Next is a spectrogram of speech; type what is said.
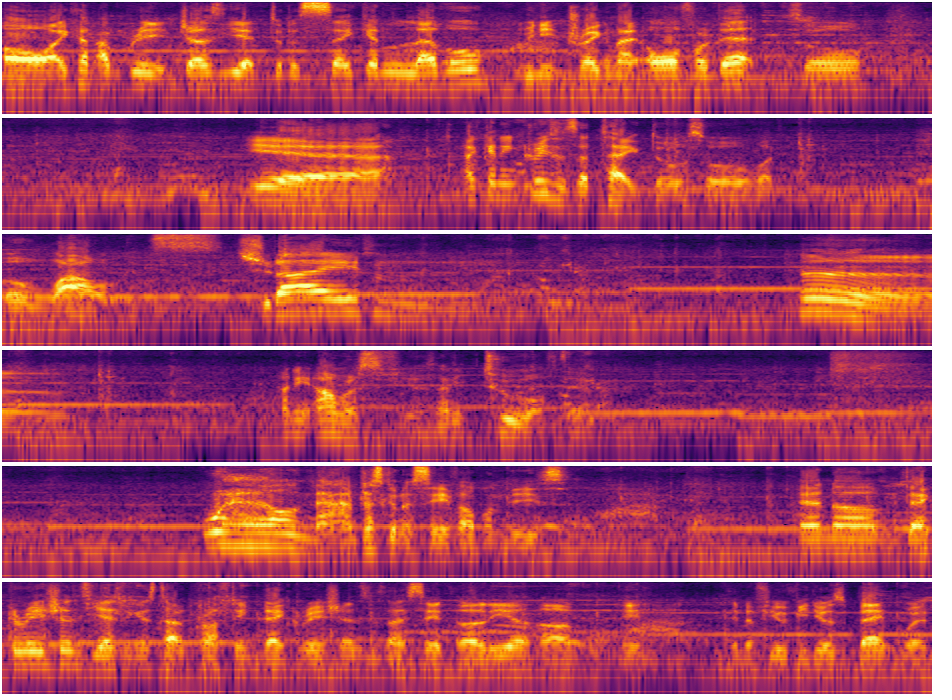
oh, I can't upgrade just yet to the second level. We need Dragonite Ore for that. So yeah, I can increase his attack though. So what? Oh wow, it's should I? Hmm. Hmm. I need armor spheres. I need two of them. Well, nah, I'm just gonna save up on these. And um, decorations, yes, you can start crafting decorations as I said earlier um, in, in a few videos back when...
